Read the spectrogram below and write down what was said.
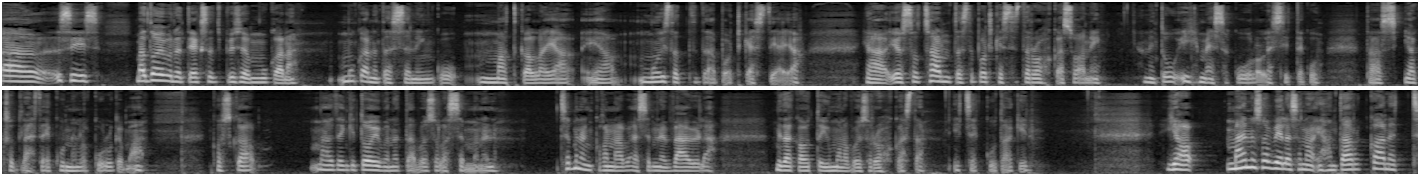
uh, siis mä toivon, että jaksat pysyä mukana, mukana tässä niin kuin matkalla ja, ja muistat tätä podcastia. Ja, ja jos oot saanut tästä podcastista rohkaisua, niin, niin tuu ihmeessä kuulolle sitten, kun taas jaksot lähtee kunnolla kulkemaan. Koska mä jotenkin toivon, että tämä voisi olla semmoinen, semmoinen kanava ja semmoinen väylä, mitä kautta Jumala voisi rohkaista itse kutakin. Ja mä en osaa vielä sanoa ihan tarkkaan, että,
